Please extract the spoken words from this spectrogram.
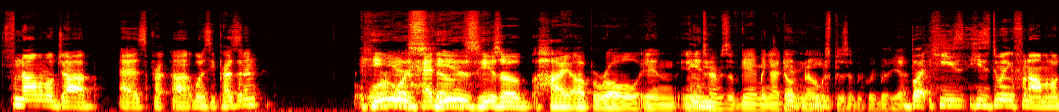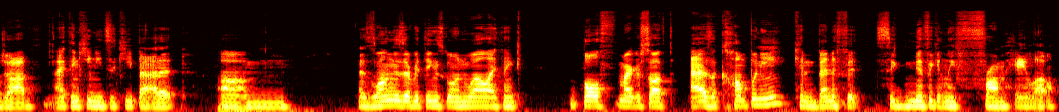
phenomenal job as pre- uh, what is he president? He Or- is head he of- is he's a high up role in, in In- terms of gaming. I don't in- know specifically, but yeah. but he's he's doing a phenomenal job. I think he needs to keep at it. Um, as long as everything's going well, I think both Microsoft as a company can benefit significantly from Halo.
